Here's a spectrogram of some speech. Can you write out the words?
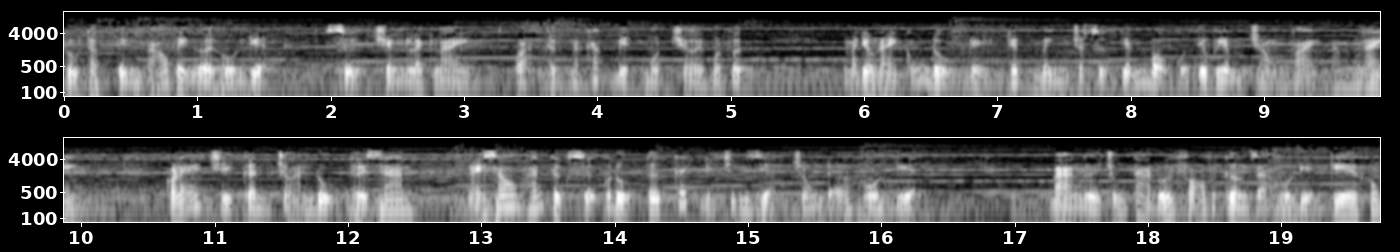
thu thập tình báo về người hồn điện. Sự tranh lệch này quả thực là khác biệt một trời một vực. Mà điều này cũng đủ để thuyết minh cho sự tiến bộ của tiêu viêm trong vài năm nay. Có lẽ chỉ cần cho hắn đủ thời gian, ngày sau hắn thực sự có đủ tư cách để chính diện chống đỡ hồn điện. Ba người chúng ta đối phó với cường giả hồn điện kia không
